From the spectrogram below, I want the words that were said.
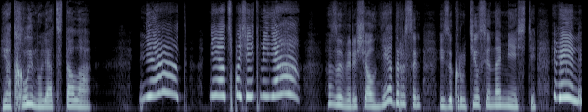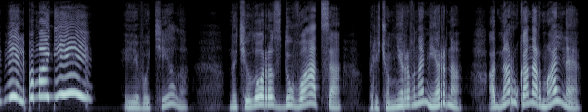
и отхлынули от стола. «Нет! Нет, спасите меня!» Заверещал недоросль и закрутился на месте. «Вилли! Вилли, помоги!» Его тело начало раздуваться, причем неравномерно. Одна рука нормальная,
